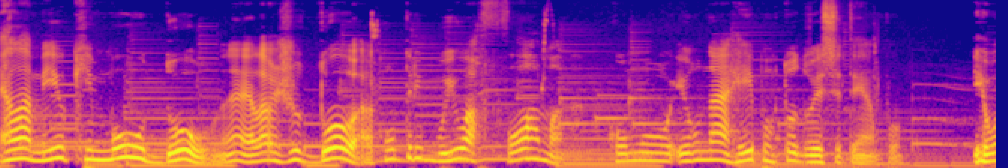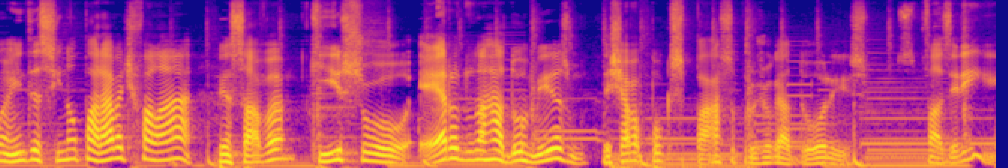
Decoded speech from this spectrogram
ela meio que moldou, né? ela ajudou, a contribuiu a forma como eu narrei por todo esse tempo. Eu ainda assim não parava de falar, pensava que isso era do narrador mesmo, deixava pouco espaço para os jogadores fazerem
